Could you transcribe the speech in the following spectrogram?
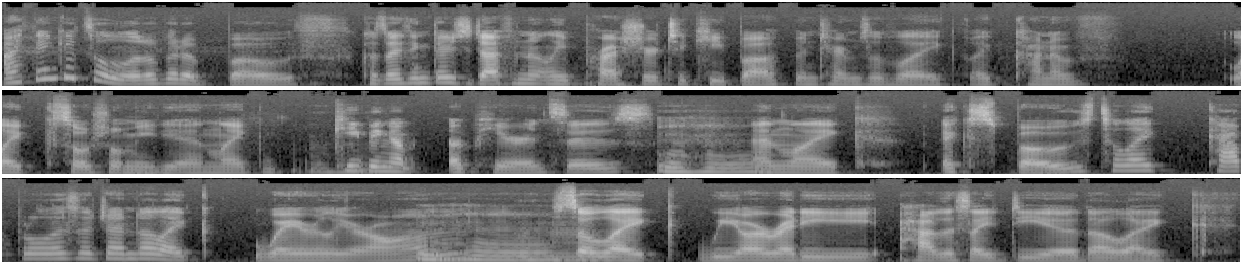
I think it's a little bit of both because I think there's definitely pressure to keep up in terms of like like kind of like social media and like mm-hmm. keeping up appearances mm-hmm. and like exposed to like capitalist agenda like way earlier on. Mm-hmm. So like we already have this idea that like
